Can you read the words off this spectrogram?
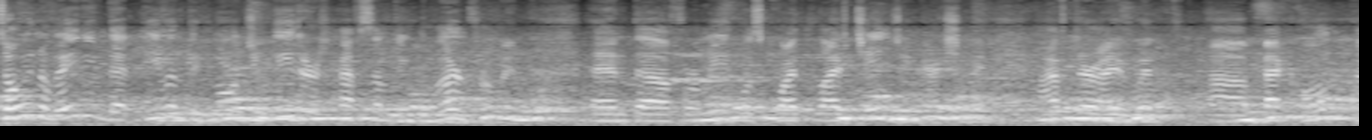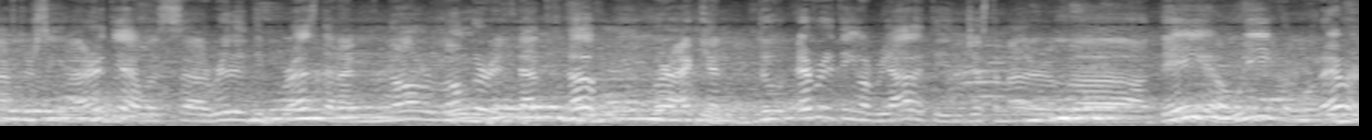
so innovative that even technology leaders have something to learn from it. And uh, for me, it was quite life changing actually. After I went uh, back home after Singularity, I was uh, really depressed that I'm no longer in that hub where I can do everything of reality in just a matter of uh, a day, a week, or whatever.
